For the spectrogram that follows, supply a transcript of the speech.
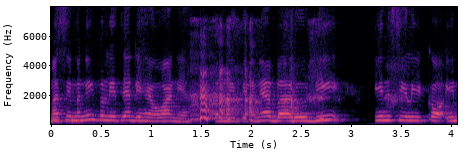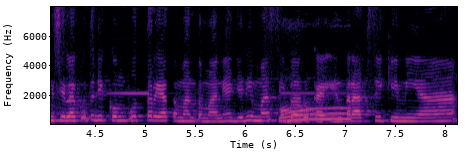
Masih mending penelitian di hewan ya. Penelitiannya baru di in silico. In silico itu di komputer ya teman-temannya. Jadi masih oh. baru kayak oh. interaksi kimia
